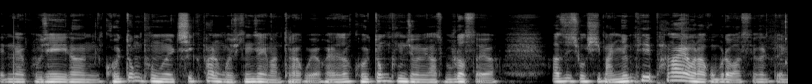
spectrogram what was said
옛날 구제 이런 골동품을 취급하는 곳이 굉장히 많더라고요. 그래서 골동품점에 가서 물었어요. 아저씨 혹시 만년필 파나요? 라고 물어봤어요. 그랬더니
